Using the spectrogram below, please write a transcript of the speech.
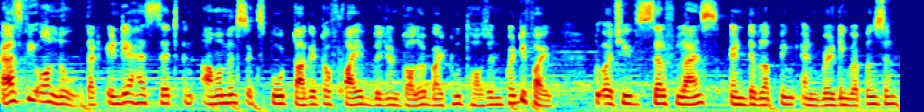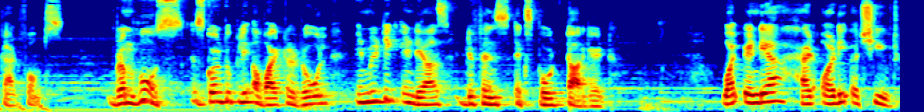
As we all know that India has set an armaments export target of $5 billion by 2025 to achieve self-reliance in developing and building weapons and platforms. BrahMos is going to play a vital role in meeting India's defense export target. While India had already achieved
